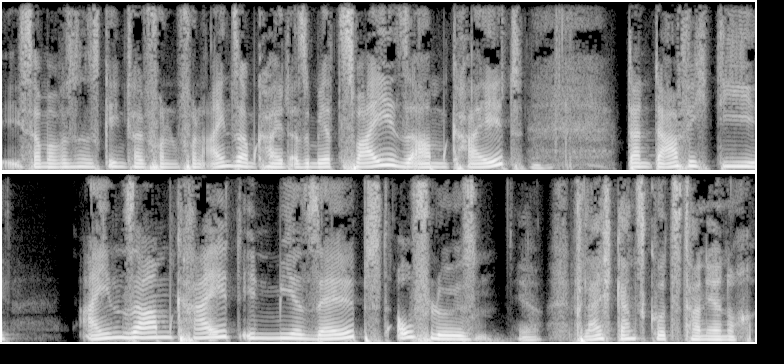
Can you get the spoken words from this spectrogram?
ich sag mal, was ist das Gegenteil von, von Einsamkeit, also mehr Zweisamkeit, Mhm. dann darf ich die Einsamkeit in mir selbst auflösen. ja. Vielleicht ganz kurz, Tanja, noch,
